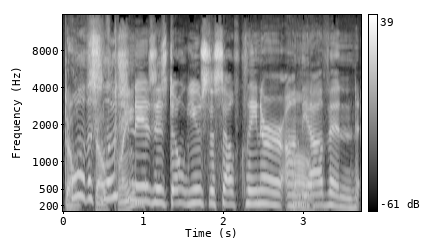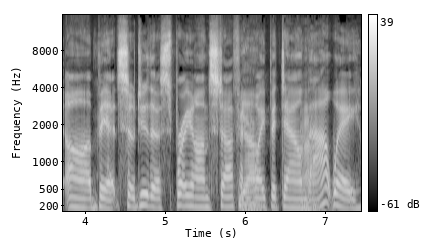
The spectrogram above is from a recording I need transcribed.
Don't well, the self-clean? solution is is don't use the self cleaner on the Oh. oven uh, bit. So do the spray on stuff and Yeah. wipe it down that way.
